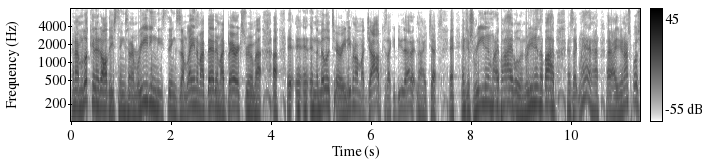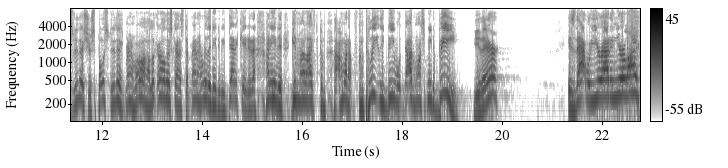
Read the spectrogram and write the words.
and I'm looking at all these things and I'm reading these things. I'm laying in my bed in my barracks room uh, uh, in, in, the military and even on my job because I could do that at night uh, and, just reading my Bible and reading the Bible. And it's like, man, you're not supposed to do this. You're supposed to do this. Man, look at all this kind of stuff. Man, I really need to be dedicated. I, I need to give my life, com- I want to completely be what God wants me to be. You there? Is that where you're at in your life?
